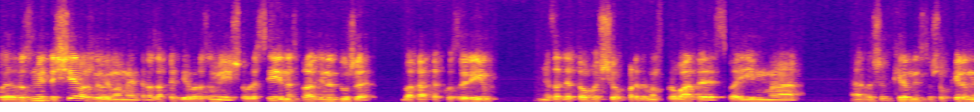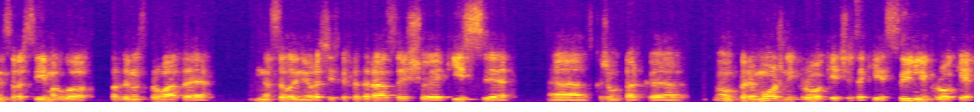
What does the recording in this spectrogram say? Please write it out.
розуміти ще важливий момент. На заході розуміють, що в Росії насправді не дуже багато козирів для того, щоб продемонструвати своїм е, щоб керівництво, щоб керівництво Росії могло продемонструвати населенню Російської Федерації, що якісь, е, скажімо так, е, ну переможні кроки чи такі сильні кроки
